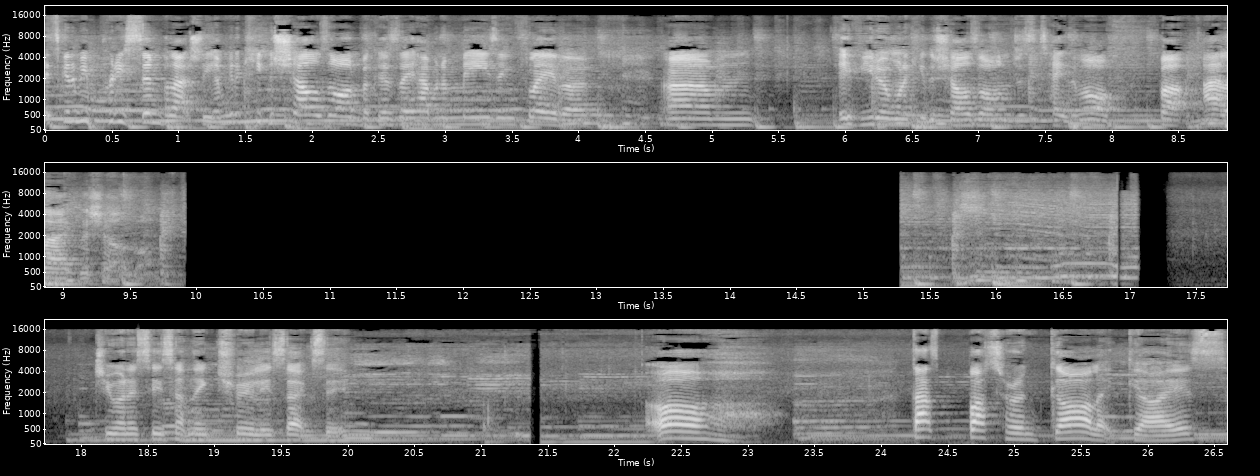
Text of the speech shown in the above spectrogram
it's going to be pretty simple actually. I'm going to keep the shells on because they have an amazing flavour. Um, if you don't want to keep the shells on, just take them off. But I like the shells on. Do you want to see something truly sexy? Oh, that's butter and garlic, guys.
